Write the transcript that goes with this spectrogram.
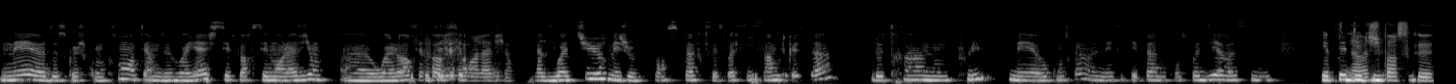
mais de ce que je comprends en termes de voyage, c'est forcément l'avion, ou alors forcément l'avion. La voiture, mais je pense pas que ce soit si simple que ça. Le train non plus, mais au contraire, n'hésitez pas à me contredire si il y a peut-être non, je pense que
